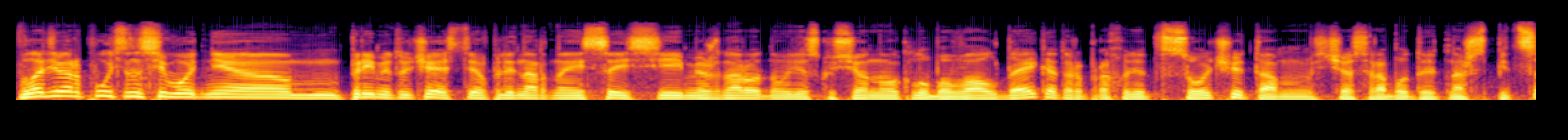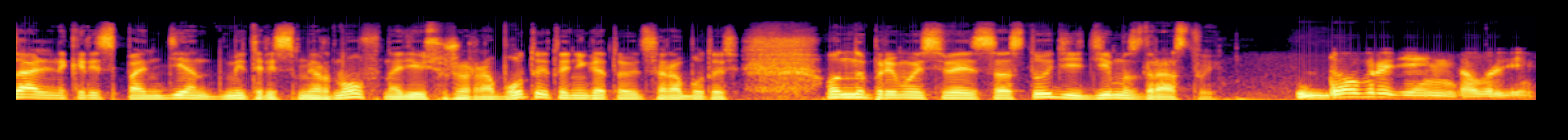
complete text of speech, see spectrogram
Владимир Путин сегодня примет участие в пленарной сессии Международного дискуссионного клуба «Валдай», который проходит в Сочи. Там сейчас работает наш специальный корреспондент Дмитрий Смирнов. Надеюсь, уже работает, а не готовится работать. Он на прямой связи со студией. Дима, здравствуй. Добрый день, добрый день.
